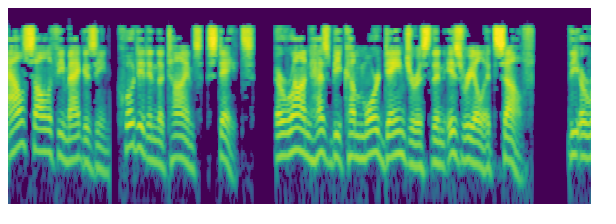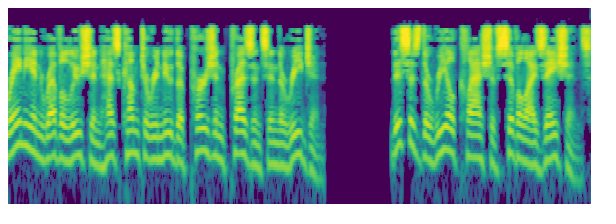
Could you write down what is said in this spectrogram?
Al-Salafi magazine, quoted in The Times, states, Iran has become more dangerous than Israel itself. The Iranian Revolution has come to renew the Persian presence in the region. This is the real clash of civilizations.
